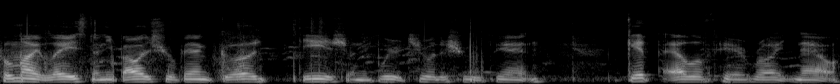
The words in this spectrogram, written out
Put my lace 你把我的薯片搁地上，你不是吃我的薯片。Get out of here right now.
